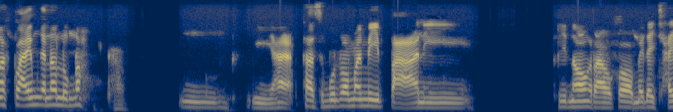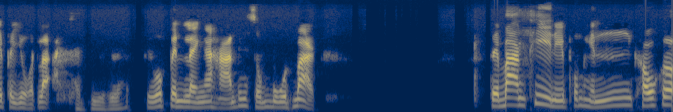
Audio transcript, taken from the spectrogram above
มาไกลเหมือนกันนะลุงเนาะครับ อืมนี่ฮะ ถ้าสมมติว่าไม่มีป่านี่ พี่น้องเราก็ไม่ได้ใช้ประโยชน์ละคดีแล้วถือว่าเป็นแหล่งอาหารที่สมบูรณ์มาก แต่บางที่นี่ผมเห็นเขาก็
